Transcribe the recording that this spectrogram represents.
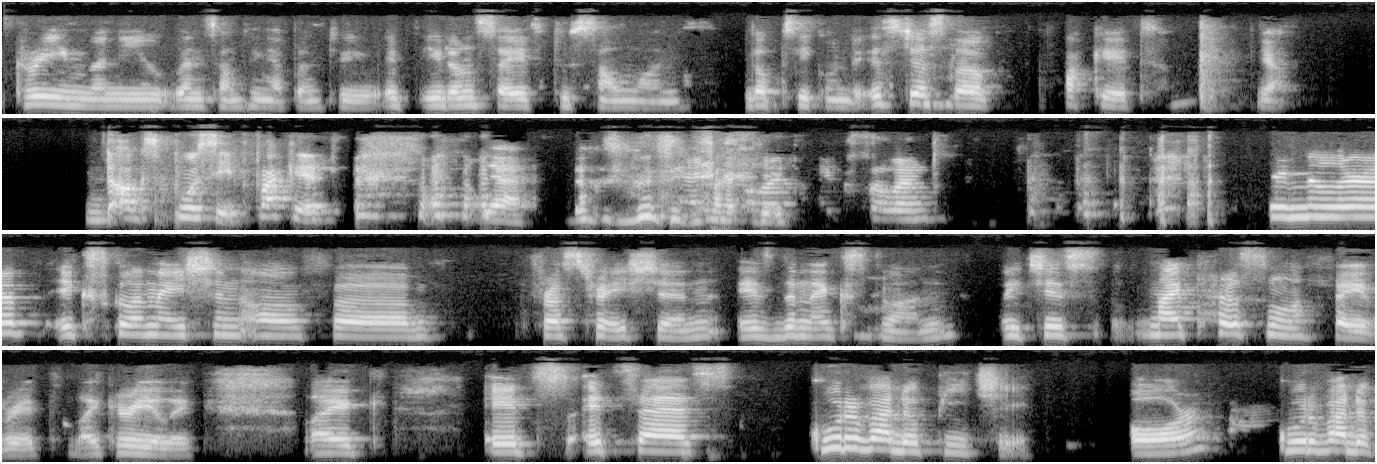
scream when you when something happened to you. It, you don't say it to someone. Dopsikunde. It's just a fuck it. Yeah. Dog's pussy. Fuck it. Yeah, dog's pussy. Fuck it. Excellent. Similar exclamation of um, frustration is the next one which is my personal favorite like really like it's it says kurva do pici or kurva do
